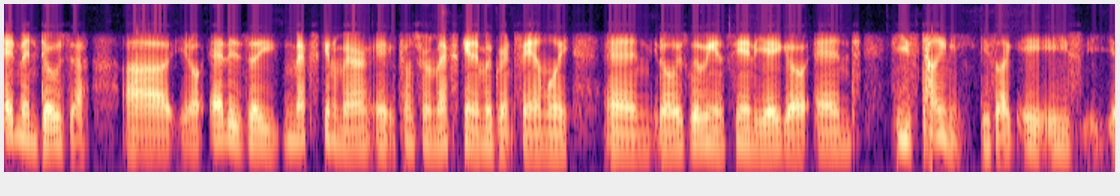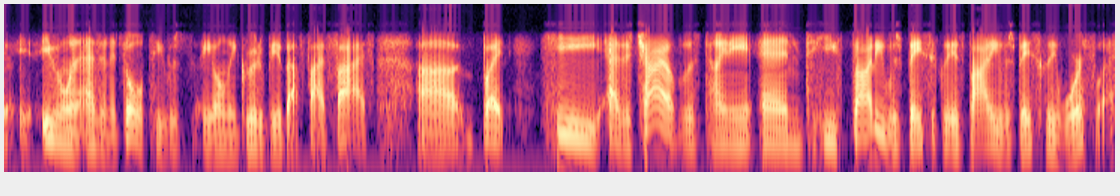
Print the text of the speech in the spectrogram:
Ed Mendoza, uh, you know, Ed is a Mexican American. Comes from a Mexican immigrant family, and you know, is living in San Diego. And he's tiny. He's like he's even when as an adult he was he only grew to be about five five, uh, but he as a child was tiny and he thought he was basically his body was basically worthless.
